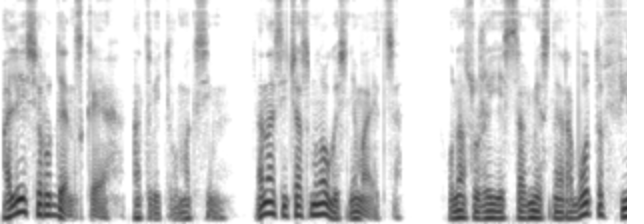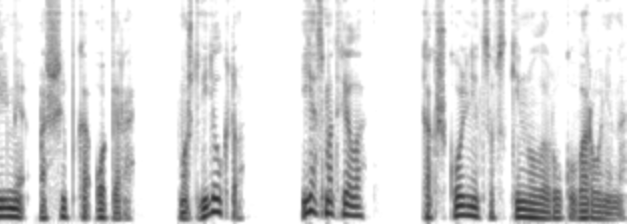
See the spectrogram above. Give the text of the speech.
«Олеся Руденская», — ответил Максим. «Она сейчас много снимается. У нас уже есть совместная работа в фильме «Ошибка опера». Может, видел кто?» «Я смотрела». Как школьница вскинула руку Воронина.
